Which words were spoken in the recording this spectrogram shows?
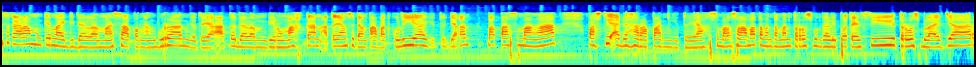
yang sekarang mungkin lagi dalam masa pengangguran gitu ya atau dalam dirumahkan atau yang sedang tamat kuliah gitu jangan patah semangat pasti ada harapan gitu ya. Selama teman-teman terus menggali potensi terus belajar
